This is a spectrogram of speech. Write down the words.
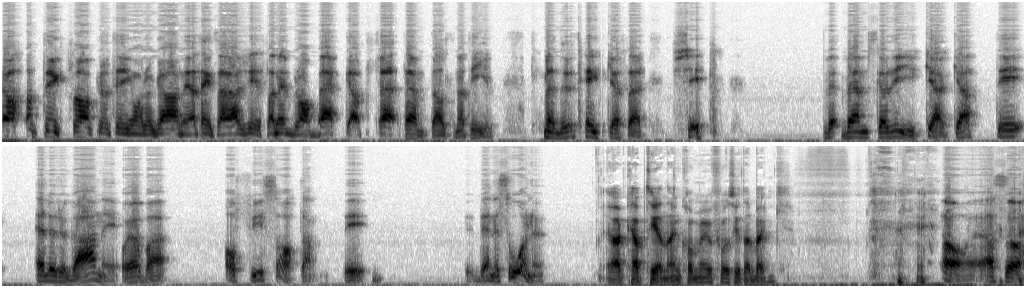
jag har tyckt saker och ting om Rugani. Jag tänkte så här, shit, han är en bra backup, femte alternativ. Men nu tänker jag så här, shit, vem ska ryka? Gatti eller Rugani? Och jag bara, åh fy satan. Det, den är svår nu. Ja, kaptenen kommer ju få sitta bänk. ja, alltså,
